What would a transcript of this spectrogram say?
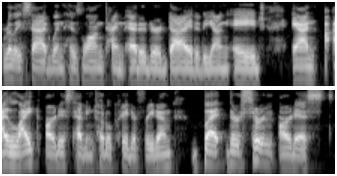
really sad when his longtime editor died at a young age. And I like artists having total creative freedom, but there are certain artists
